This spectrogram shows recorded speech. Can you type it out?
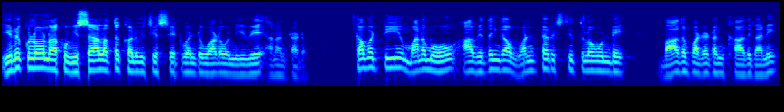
ఇరుకులో నాకు విశాలత కలుగు చేసేటువంటి వాడు నీవే అని అంటాడు. కాబట్టి మనము ఆ విధంగా ఒంటరి స్థితిలో ఉండి బాధపడటం కాదు కానీ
